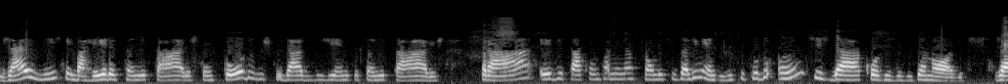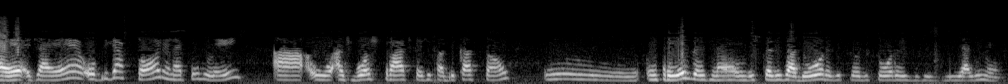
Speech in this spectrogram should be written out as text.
já existem barreiras sanitárias com todos os cuidados higiênicos sanitários para evitar a contaminação desses alimentos. Isso tudo antes da Covid-19. Já é, já é obrigatório, né, por lei, a, o, as boas práticas de fabricação em empresas, né, industrializadoras e produtoras de, de alimentos.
